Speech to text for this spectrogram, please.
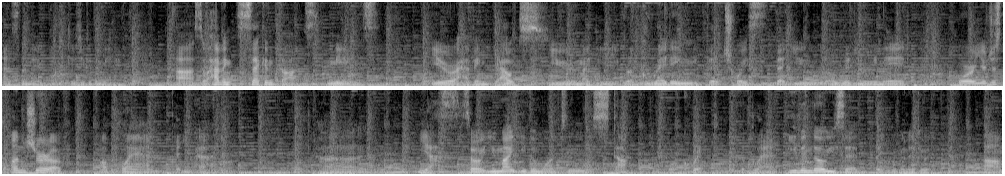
That's the main point. Did you get the meaning? Uh, so having second thoughts means you're having doubts, you might be regretting the choice that you originally made, or you're just unsure of a plan that you had. Uh, yes, so you might even want to stop or quit the plan, even though you said that you were going to do it. Um,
